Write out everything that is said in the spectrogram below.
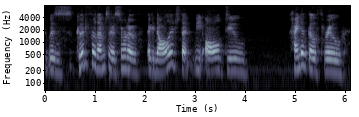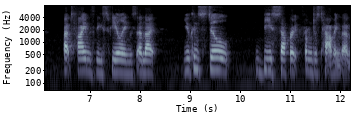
it was good for them to sort of acknowledge that we all do kind of go through at times these feelings and that you can still be separate from just having them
